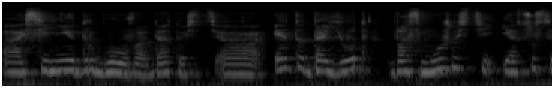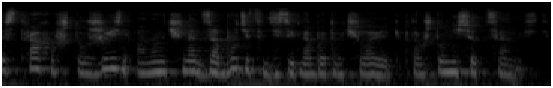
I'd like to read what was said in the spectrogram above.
э, сильнее другого, да, то есть э, это дает возможности и отсутствие страхов, что жизнь, она начинает заботиться действительно об этом человеке, потому что он несет ценность.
